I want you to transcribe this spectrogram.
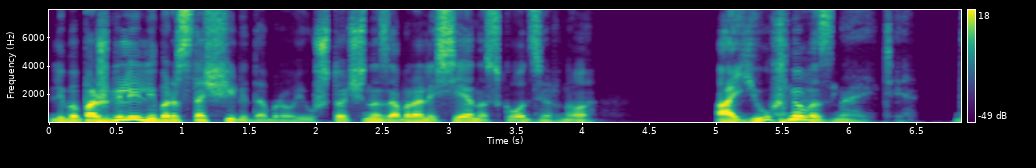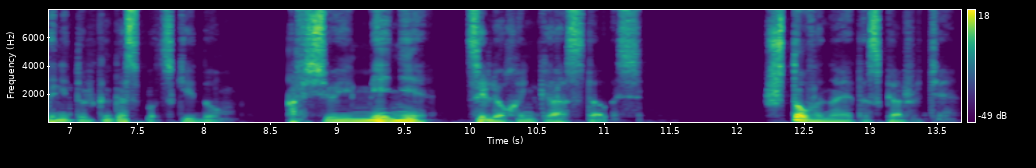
либо пожгли, либо растащили добро, и уж точно забрали сено, скот, зерно. А Юхнова, знаете, да не только господский дом, а все имение целехонько осталось. Что вы на это скажете?»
